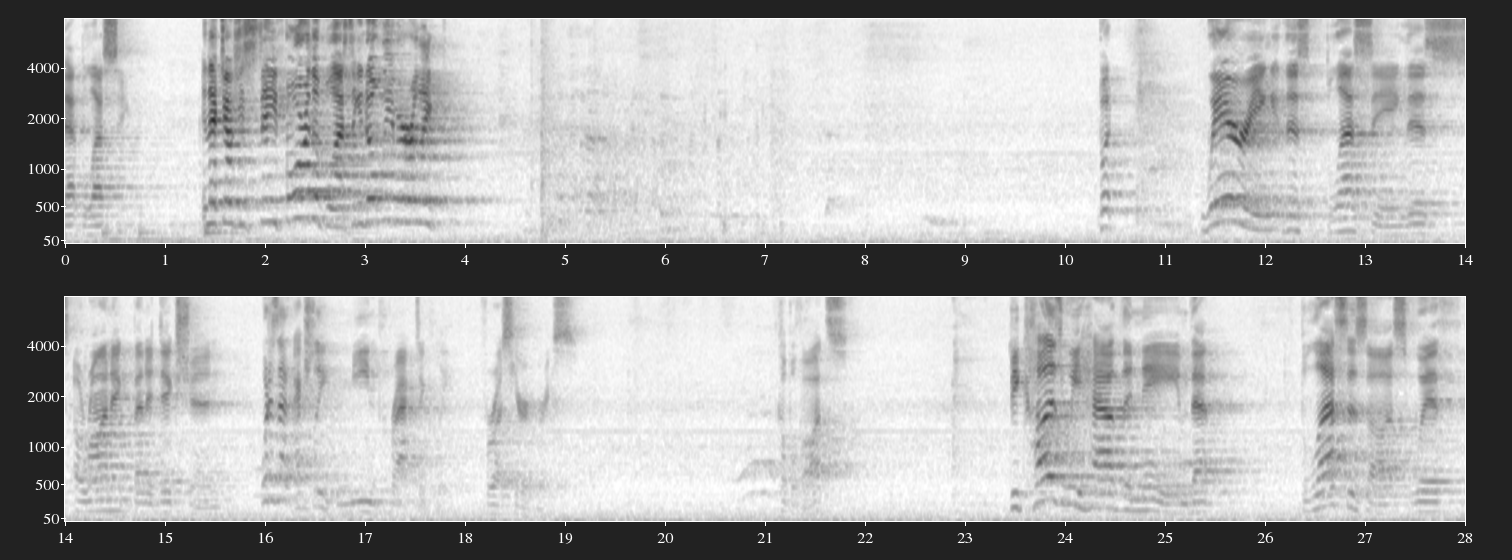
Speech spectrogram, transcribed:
that blessing. And that you actually stay for the blessing and don't leave early. But wearing this blessing, this Aaronic benediction, what does that actually mean practically for us here at Grace? A couple thoughts. Because we have the name that blesses us with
